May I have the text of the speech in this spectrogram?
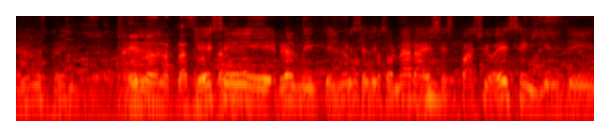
Hay unos platitos. Ahí en lo de la Plaza de que los ese realmente el que se detonara ese espacio ese y el de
